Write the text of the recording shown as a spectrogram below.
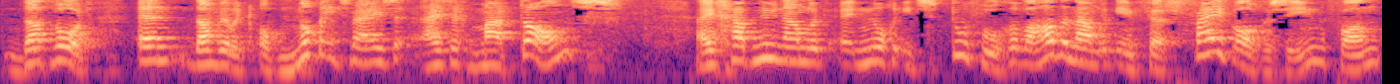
dat woord. En dan wil ik op nog iets wijzen. Hij zegt, maar thans. Hij gaat nu namelijk nog iets toevoegen. We hadden namelijk in vers 5 al gezien van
